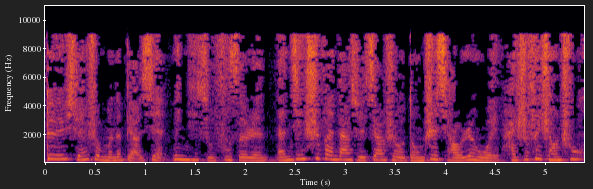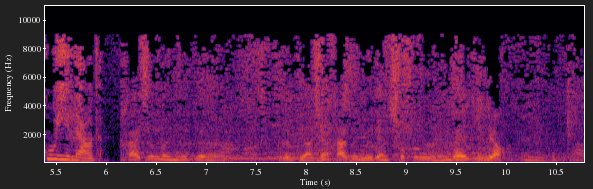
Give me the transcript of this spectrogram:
对于选手们的表现，命题组负责人、南京师范大学教授董志桥认为，还是非常出乎意料的。孩子们这个这个表现还是有点出乎我们的意料。嗯，啊，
